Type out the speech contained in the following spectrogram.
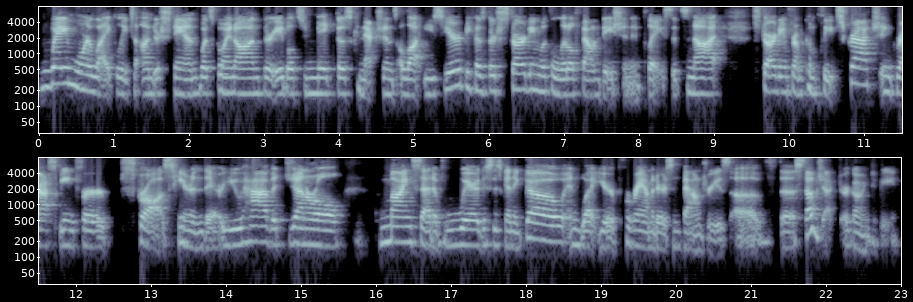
way more likely to understand what's going on. They're able to make those connections a lot easier because they're starting with a little foundation in place. It's not starting from complete scratch and grasping for straws here and there. You have a general mindset of where this is going to go and what your parameters and boundaries of the subject are going to be.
